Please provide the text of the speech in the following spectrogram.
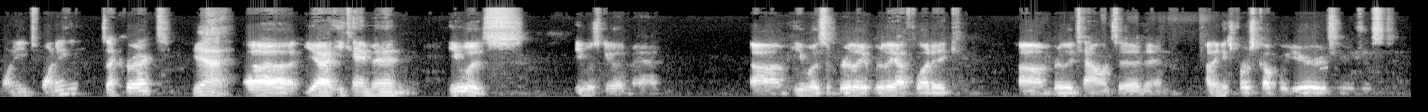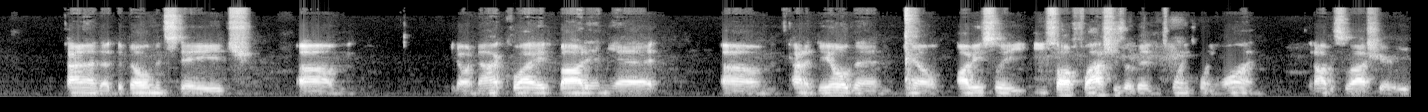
2020. Is that correct? Yeah. Uh, yeah, he came in. He was he was good, man. Um, he was really really athletic, um, really talented, and I think his first couple years he was just kind of the development stage. Um, you know, not quite bought in yet, um, kind of deal. Then you know, obviously you saw flashes of it in 2021, and obviously last year he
